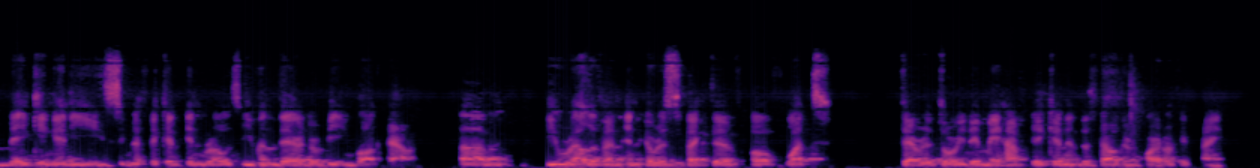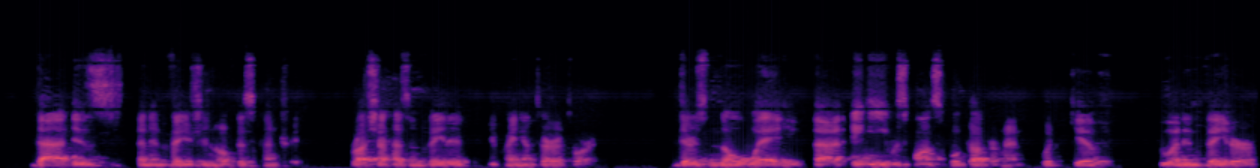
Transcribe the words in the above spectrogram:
making any significant inroads. Even there, they're being bogged down. Um, irrelevant and irrespective of what territory they may have taken in the southern part of Ukraine. That is an invasion of this country. Russia has invaded Ukrainian territory. There's no way that any responsible government would give to an invader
